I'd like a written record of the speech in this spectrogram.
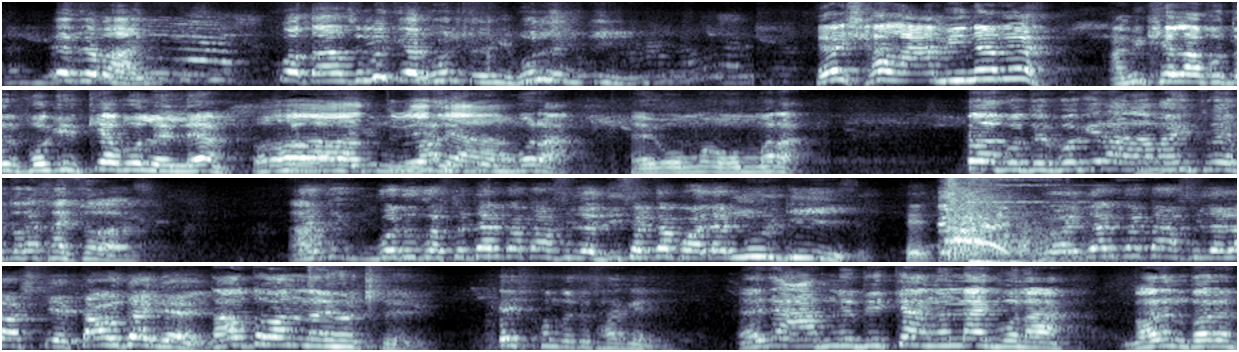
এই যে ভাই কথা কি আর বলতে বললেন কি? এই শালা আমি না রে আমি খেলাপথের ফকির কে বলেলাম ও, তুমি যা। ওমরা এই ওমরা খেলাপথের ফকির আর আমি তুই তোরা খাইছস। আর গরু গোস্ত দেওয়ার কথা ছিল দিশের তো বয়লার মুরগি। দেওয়ার কথা ছিল লাস্টে তাও দেয় নাই। তাও তো অন্যায় হচ্ছে। এই সৌন্দর্য থাকেন। এই যে আপনি ভিক্ষা আঙন নাকবো না। ধরেন ধরেন।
